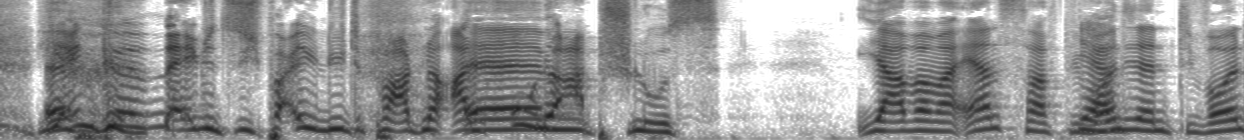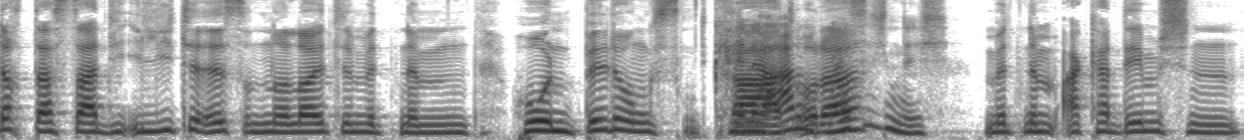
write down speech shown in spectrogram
Jenke meldet sich bei Elite-Partner an, Ähm, ohne Abschluss. Ja, aber mal ernsthaft, wie Ja. wollen die denn? Die wollen doch, dass da die Elite ist und nur Leute mit einem hohen Bildungsgrad, Keine Ahnung, oder? weiß ich nicht. Mit einem akademischen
